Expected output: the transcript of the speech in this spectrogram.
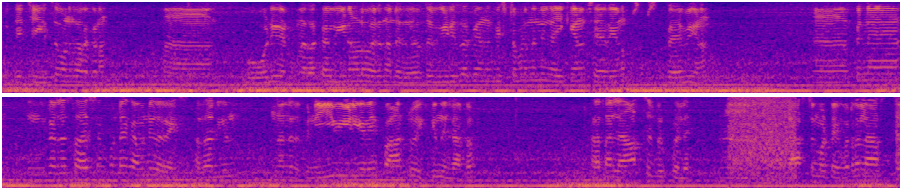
മറ്റേ ചേസ് കൊണ്ട് നടക്കണം. ബോഡി കെട്ടണം. അതൊക്കെ വീഡിയോകൾ വരുന്നുണ്ട്. ഇതുപോലത്തെ വീഡിയോസ് ഒക്കെ നിങ്ങൾക്ക് ഇഷ്ടപ്പെടുന്നുണ്ടെങ്കിൽ ലൈക്ക് ചെയ്യണം ഷെയർ ചെയ്യണം സബ്സ്ക്രൈബ് ചെയ്യണം. പിന്നെ നിങ്ങൾക്ക് വല്ല സജഷൻസ് ഉണ്ടെങ്കിൽ കമന്റ് ചെയ്താൽ ഗൈസ് അതായിരിക്കും നല്ലത്. പിന്നെ ഈ വീഡിയോ ഞാൻ പാട്ട് വയ്ക്കുന്നില്ല കേട്ടോ. കാരണം ലാസ്റ്റ് ട്രിപ്പ് അല്ലേ? ലാസ്റ്റ് പോട്ടെ. ഇവരുടെ ലാസ്റ്റ്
